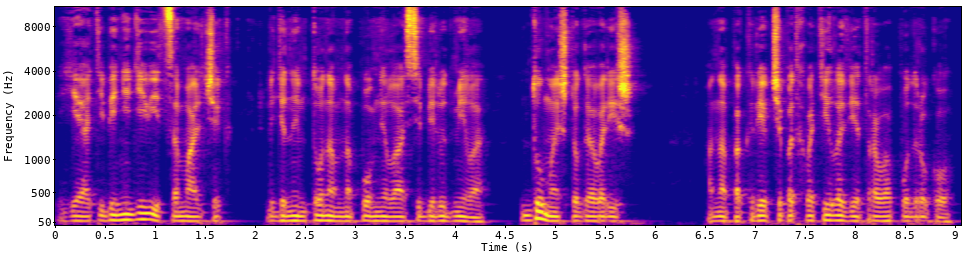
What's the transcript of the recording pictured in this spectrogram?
Я тебе не девица, мальчик, ледяным тоном напомнила о себе Людмила. Думай, что говоришь. Она покрепче подхватила Ветрова под руку.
